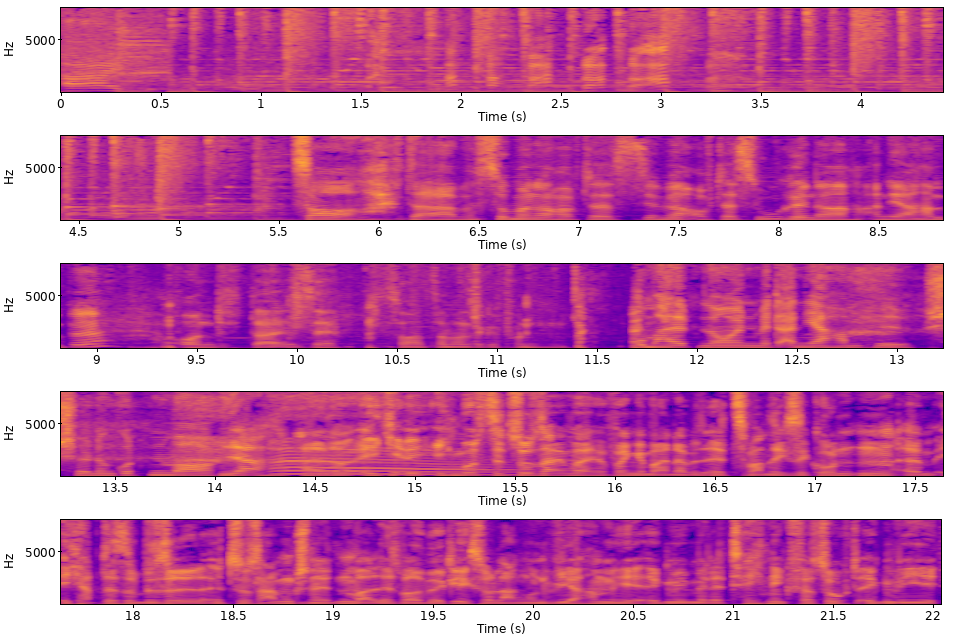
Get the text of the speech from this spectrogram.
ai. So, da suchen wir noch auf der, sind wir auf der Suche nach Anja Hampe und da ist sie. So, jetzt haben wir sie gefunden. Um halb neun mit Anja Hampel. Schönen guten Morgen. Ja, also ich, ich muss dazu sagen, weil ich vorhin gemeint habe, äh, 20 Sekunden. Ähm, ich habe das so ein bisschen äh, zusammengeschnitten, weil es war wirklich so lang. Und wir haben hier irgendwie mit der Technik versucht, irgendwie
